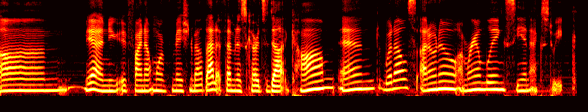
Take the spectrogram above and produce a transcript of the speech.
Um, yeah, and you find out more information about that at feministcards.com. And what else? I don't know. I'm rambling. See you next week.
